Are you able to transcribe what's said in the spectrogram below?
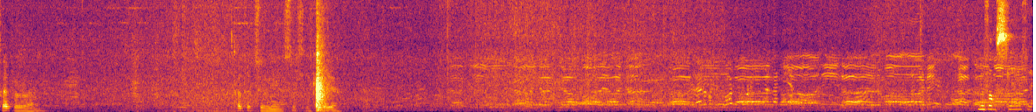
Très peu, hein. Souvenirs, ça, c'est se lève.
